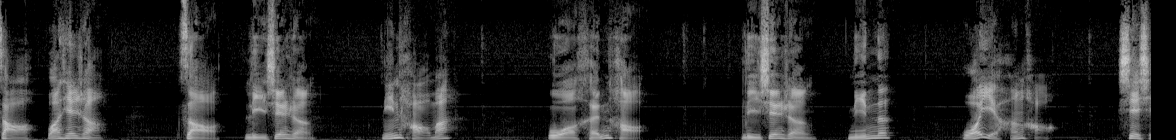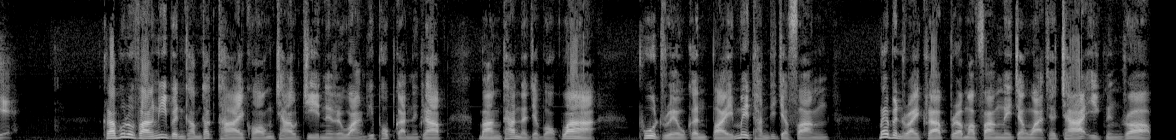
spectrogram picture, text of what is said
早，王先生，早，李先生，您好吗？我很好。李先生，您呢？我也很好，谢谢。 ครับผู้ฟังนี่เป็นคำทักทายของชาวจีนในระหว่างที่พบกันนะครับ บางท่านอาจจะบอกว่า พูดเร็วเกินไปไม่ทันที่จะฟัง ไม่เป็นไรครับ เรามาฟังในจังหวะช้าๆอีกหนึ่งรอบ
